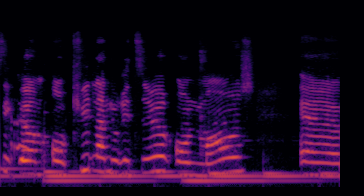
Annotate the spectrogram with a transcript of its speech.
c'est comme. On cuit de la nourriture, on le mange. euh,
